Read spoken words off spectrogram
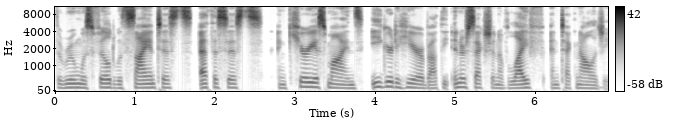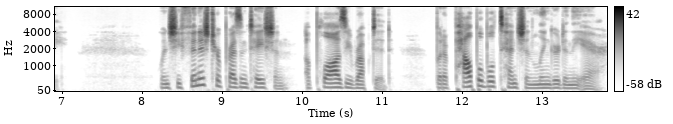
The room was filled with scientists, ethicists, and curious minds eager to hear about the intersection of life and technology. When she finished her presentation, applause erupted, but a palpable tension lingered in the air.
